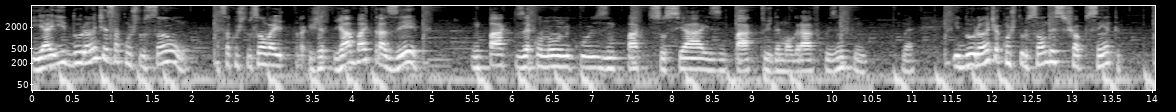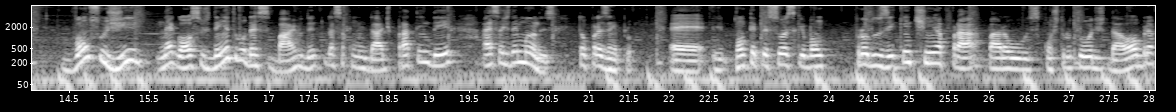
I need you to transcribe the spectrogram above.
E aí durante essa construção, essa construção vai já vai trazer impactos econômicos, impactos sociais, impactos demográficos, enfim. Né? E durante a construção desse shopping center, vão surgir negócios dentro desse bairro, dentro dessa comunidade, para atender a essas demandas. Então, por exemplo, é, vão ter pessoas que vão produzir quentinha pra, para os construtores da obra,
